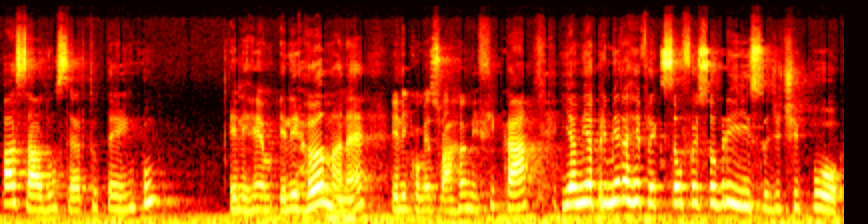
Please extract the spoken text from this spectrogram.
Passado um certo tempo, ele, ele rama, né? Ele começou a ramificar. E a minha primeira reflexão foi sobre isso: de tipo,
